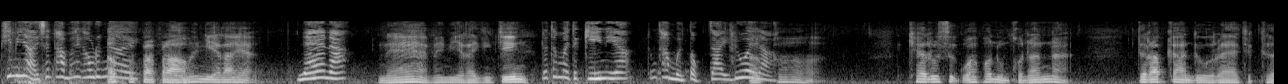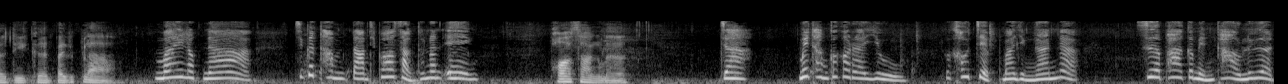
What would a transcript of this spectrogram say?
พี่ไม่อยากให้ฉันทำให้เขาหรือเอไงอเปล่าเปล่าๆไม่มีอะไรอะ แน่นะ แน่ไม่มีอะไรจริงแล้วทำไมตะกี้เนี้ยต้องทำเหมือนตกใจๆด้วยเออล่ะก็ แค่รู้สึกว่าพ่อหนุ่มคนนั้นน่ะ ได้รับการดูแลจากเธอดีเกินไปหรือเปล่า ไม่หรอกนะฉันก็ทำตามที่พ่อสั่งเท่านั้นเองพ่อสั่งเหรอจ้ะไม่ทำก็กระไรอยู่ ก็เขาเจ็บมาอย่างนั้นน่ะ เสื้อผ้าก็เหม็นข่าวเลือด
